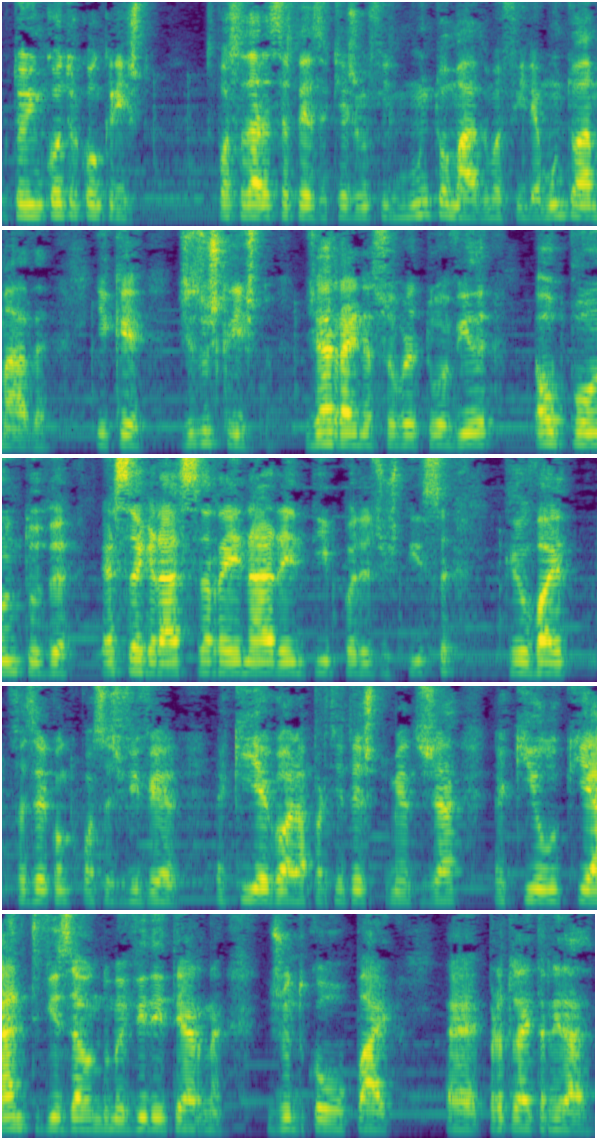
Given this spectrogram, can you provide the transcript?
o teu encontro com Cristo te possa dar a certeza que és um filho muito amado, uma filha muito amada e que Jesus Cristo já reina sobre a tua vida ao ponto de essa graça reinar em ti para a justiça que vai fazer com que possas viver aqui e agora, a partir deste momento já, aquilo que é a antevisão de uma vida eterna junto com o Pai eh, para toda a eternidade.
